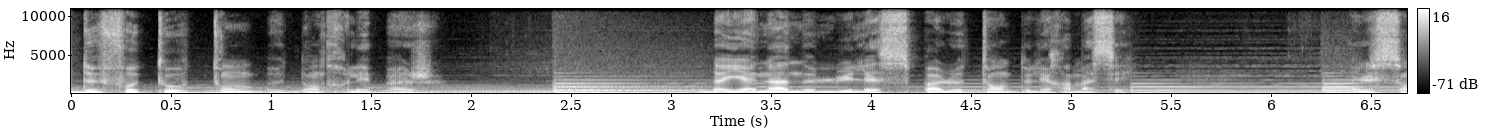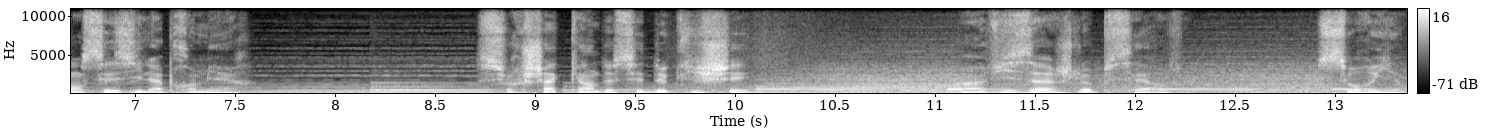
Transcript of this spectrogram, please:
deux photos tombent d'entre les pages. Diana ne lui laisse pas le temps de les ramasser. Elle s'en saisit la première. Sur chacun de ces deux clichés, un visage l'observe, souriant.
